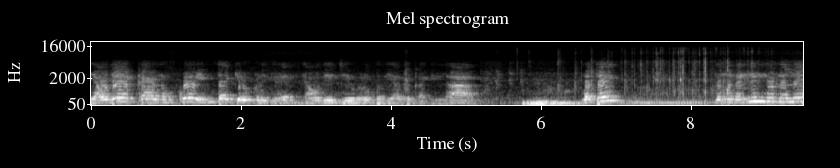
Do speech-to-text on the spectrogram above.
ಯಾವುದೇ ಕಾರಣಕ್ಕೂ ಇಂಥ ಕಿರುಕುಳಿಗೆ ಯಾವುದೇ ಜೀವಗಳು ಬಲಿಯಾಗಬೇಕಾಗಿಲ್ಲ. ಮತ್ತೆ ನಮ್ಮ ನಂಜನಗೂಡಿನಲ್ಲಿ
